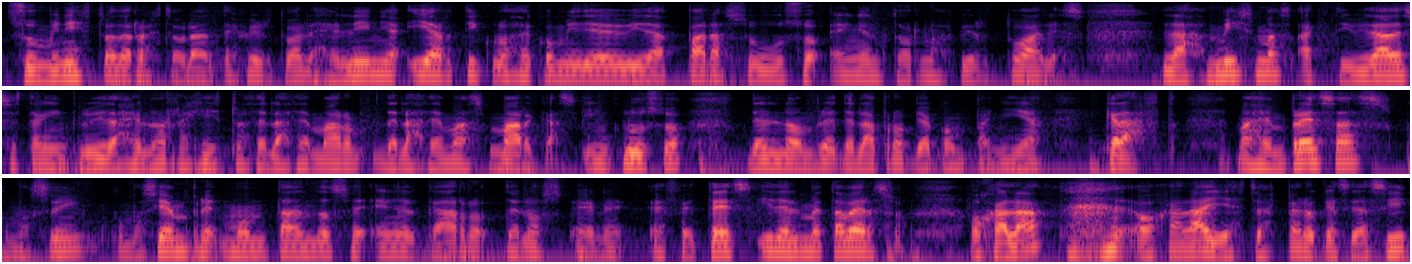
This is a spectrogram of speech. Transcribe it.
suministro de restaurantes virtuales en línea y artículos de comida y bebida para su uso en entornos virtuales. Las mismas actividades están incluidas en los registros de las, de las demás marcas, incluso del nombre de la propia compañía Kraft. Más empresas, como, sí, como siempre, montándose en el carro de los NFTs y del metaverso. Ojalá, ojalá, y esto espero que sea así,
